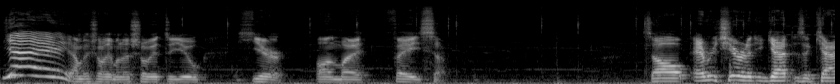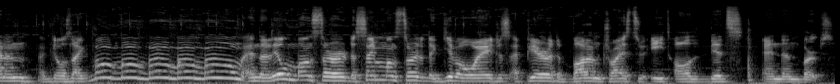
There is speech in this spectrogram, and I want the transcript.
Yay! I'm actually gonna show it to you here on my face. So every cheer that you get is a cannon that goes like boom, boom, boom, boom, boom, and the little monster, the same monster that they give away, just appear at the bottom, tries to eat all the bits, and then burps.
